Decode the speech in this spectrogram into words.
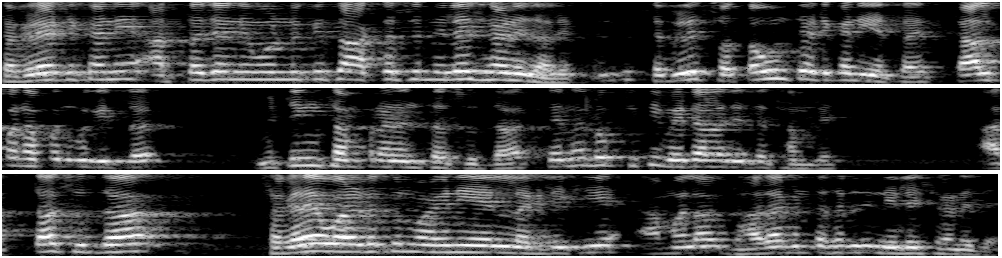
सगळ्या ठिकाणी आत्ताच्या निवडणुकीचं आकर्षण निलेश राणे झाले म्हणजे सगळे स्वतःहून त्या ठिकाणी येत आहेत. काल पण आपण बघितलं मिटिंग संपल्यानंतर सुद्धा त्यांना लोक किती भेटायला तिथे थांबले. आत्ता सुद्धा सगळ्या वार्डातून मागणी यायला लागली की आम्हाला दहा दहा मिनिटासाठी निलेश राणे द्या.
